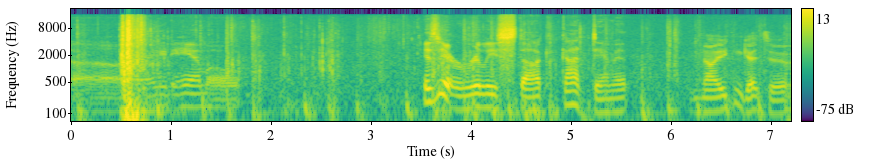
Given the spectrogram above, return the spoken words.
Uh, I need ammo. Is it really stuck? God damn it. No, you can get to it.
